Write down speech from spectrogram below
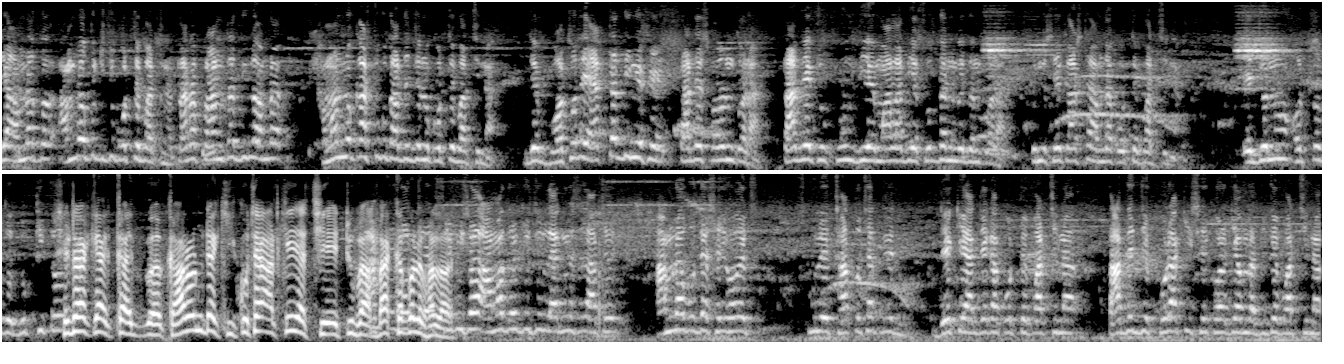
যে আমরা তো আমরাও তো কিছু করতে পারছি না। তারা প্রাণটা দিল আমরা সামান্য কাজটুকু তাদের জন্য করতে পারছি না। যে বছরে একটা দিন এসে তাদের স্মরণ করা তাদের একটু ফুল দিয়ে মালা দিয়ে শ্রদ্ধা নিবেদন করা কিন্তু সেই কাজটা আমরা করতে পারছি না। এর জন্য অত্যন্ত দুঃখিত। সেটা কারণটা কি? কোথায় আটকে যাচ্ছে? একটু ব্যা- ব্যাখ্যা করলে ভালো হয়। বিষয়ে আমাদের কিছু ল্যাগনেস আছে। আমরা বোধহয় সেইভাবে স্কুলের ছাত্রছাত্রীদের ডেকে এক জায়গা করতে পারছি না। তাদের যে খোরাকি সেই খোরাকি আমরা দিতে পারছি না।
